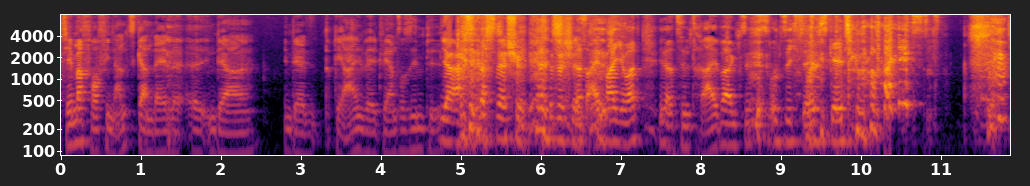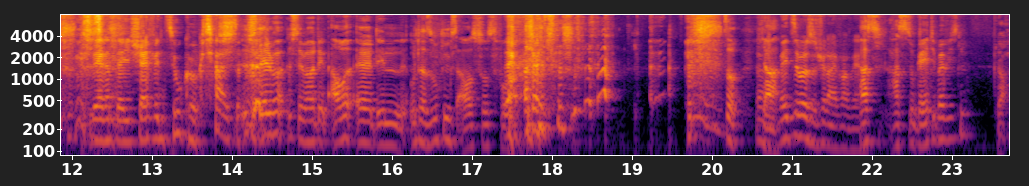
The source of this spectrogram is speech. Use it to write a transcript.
Stell dir mal vor, Finanzskandale äh, in der in der realen Welt wären so simpel. Ja, also das wäre schön. Das wäre schön. Dass einfach jemand in der Zentralbank sitzt und sich selbst Geld überweist. Während die Chefin zuguckt. Also. Stell, dir, stell mal den, Au, äh, den Untersuchungsausschuss vor. so, ja. ja. Wenn es immer so schön einfach wäre. Hast, hast du Geld überwiesen? Ja.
